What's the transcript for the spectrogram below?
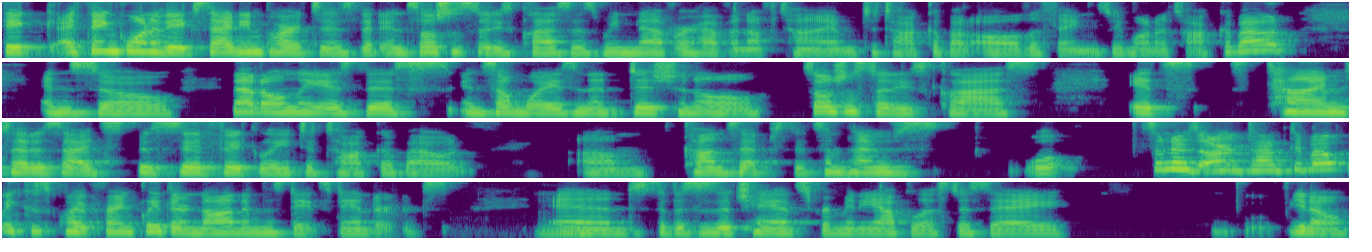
they, I think one of the exciting parts is that in social studies classes, we never have enough time to talk about all the things we want to talk about. And so, not only is this in some ways an additional social studies class, it's time set aside specifically to talk about um, concepts that sometimes, well, sometimes aren't talked about because, quite frankly, they're not in the state standards. Mm-hmm. And so, this is a chance for Minneapolis to say, you know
